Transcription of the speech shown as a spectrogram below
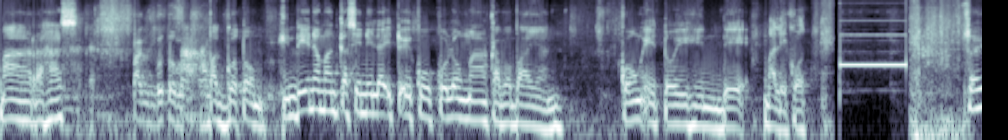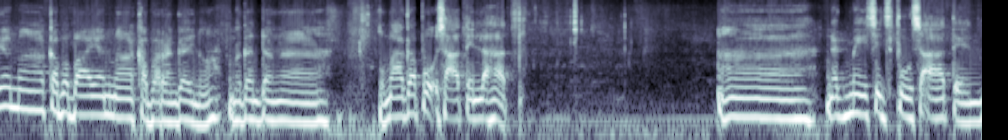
marahas, Pag gutom. paggutom. Hindi naman kasi nila ito ikukulong mga kababayan kung ito'y hindi malikot. So yun mga kababayan, mga kabarangay, no? Magandang ah, umaga po sa atin lahat. Ah, nag-message po sa atin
